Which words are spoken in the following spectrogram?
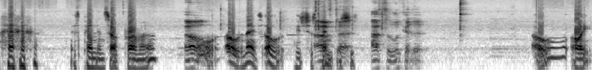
it's pinned in self promo. Oh, Oh, oh, nice. Oh, he's just I pinned. have to, just- I have to look at it. Oh, oh wait,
